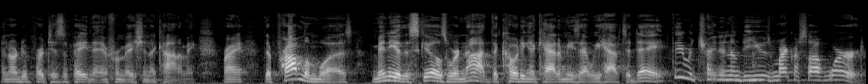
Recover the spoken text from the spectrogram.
in order to participate in the information economy, right? The problem was many of the skills were not the coding academies that we have today. They were training them to use Microsoft Word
